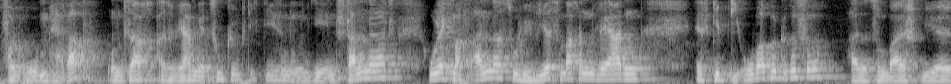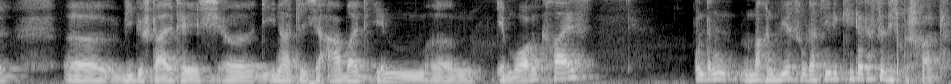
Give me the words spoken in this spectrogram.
von oben herab und sage, also wir haben ja zukünftig diesen und jenen Standard. Oder ich mache es anders, so wie wir es machen werden. Es gibt die Oberbegriffe, also zum Beispiel, äh, wie gestalte ich äh, die inhaltliche Arbeit im, ähm, im Morgenkreis. Und dann machen wir es so, dass jede Kita das für sich beschreibt.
